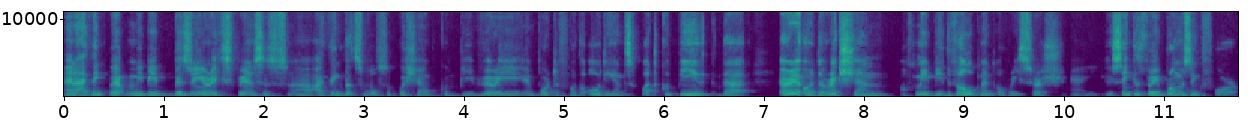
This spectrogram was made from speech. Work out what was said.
And I think that maybe based on your experiences, uh, I think that's also a question that could be very important for the audience. What could be the area or direction of maybe development or research you think is very promising for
